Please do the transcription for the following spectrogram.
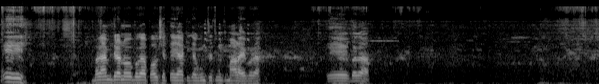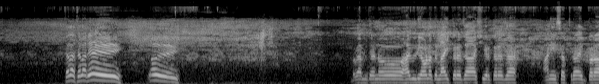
ए! बघा मित्रांनो बघा पाहू शकता या ठिकाणी उंचच उंच माळ आहे बघा. हे बघा. चला चला रे. ओय. बघा मित्रांनो हा व्हिडिओ आवडला तर लाईक करत जा शेअर करत जा आणि सबस्क्राईब करा.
